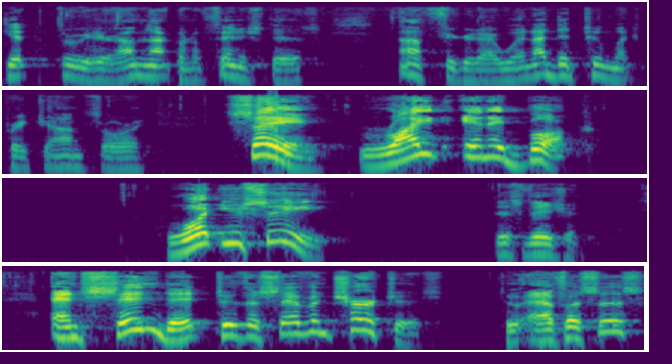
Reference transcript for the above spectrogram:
get through here. I'm not going to finish this. I figured I wouldn't. I did too much preaching. I'm sorry. Saying, write in a book what you see, this vision, and send it to the seven churches to Ephesus,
